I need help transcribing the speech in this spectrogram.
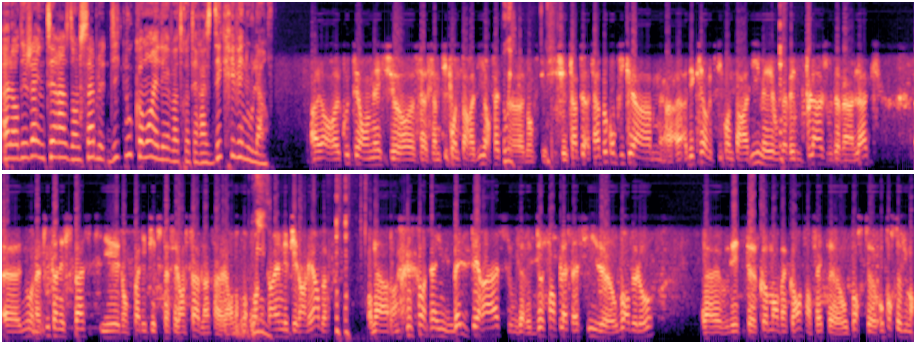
Alors déjà, une terrasse dans le sable. Dites-nous comment elle est, votre terrasse. Décrivez-nous là. Alors, écoutez, on est sur, c'est un petit coin de paradis en fait. Oui. Euh, donc c'est un, peu- c'est un peu compliqué à, décrire le petit coin de paradis, mais vous avez une plage, vous avez un lac. Euh, nous, on a tout un espace qui est donc pas les pieds tout à fait dans le sable. Hein, ça- on, on Oui. est quand même les pieds dans l'herbe. on a on a une belle terrasse où vous avez 200 places assises euh, au bord de l'eau. Euh, vous êtes euh, comme en vacances en fait euh, aux portes aux portes du Mans.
